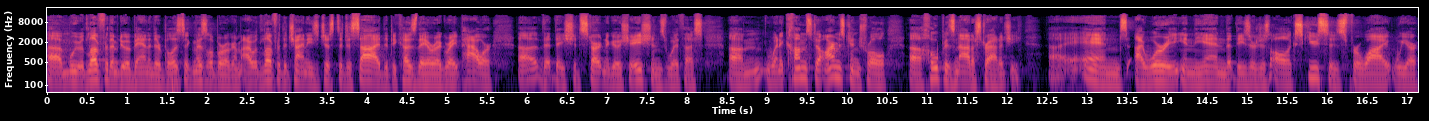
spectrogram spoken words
um, we would love for them to abandon their ballistic missile program. I would love for the Chinese just to decide that because they are a great power, uh, that they should start negotiations with us. Um, when it comes to arms control, uh, hope is not a strategy. Uh, and I worry in the end that these are just all excuses for why we are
